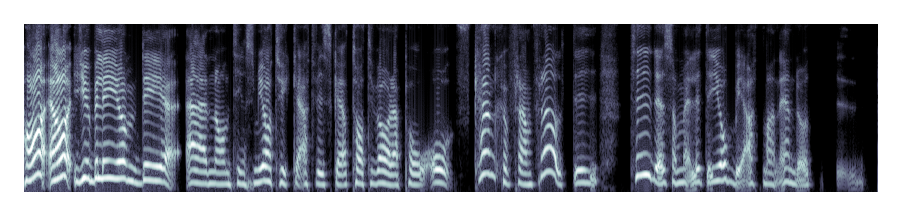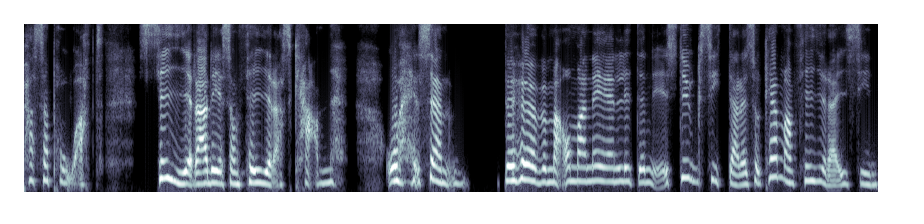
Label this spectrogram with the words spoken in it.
ha, ja, jubileum det är någonting som jag tycker att vi ska ta tillvara på och kanske framförallt i tider som är lite jobbiga att man ändå eh, passar på att fira det som firas kan. Och sen behöver man, om man är en liten eh, stugsittare så kan man fira i sin,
